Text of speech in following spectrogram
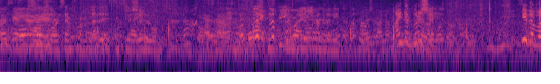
institution. Of course, I'm from another institution. Ajde brže. Idemo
